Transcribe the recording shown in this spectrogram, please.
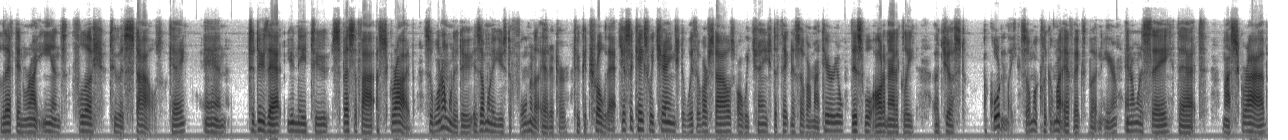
left and right ends flush to his stiles, okay? And to do that, you need to specify a scribe. So what I'm going to do is I'm going to use the formula editor to control that. Just in case we change the width of our stiles or we change the thickness of our material, this will automatically adjust accordingly. So I'm going to click on my FX button here and I want to say that my scribe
